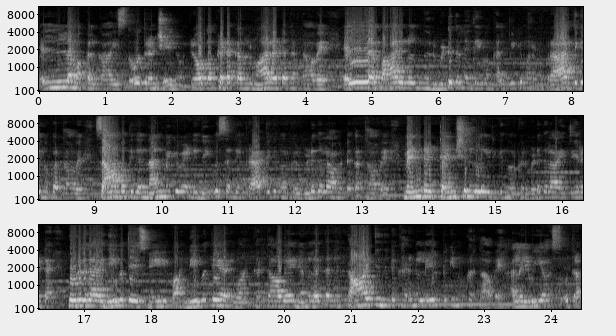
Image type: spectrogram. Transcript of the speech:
എല്ലാ മക്കൾക്കായി സ്തോത്രം ചെയ്യുന്നു. രോഗക്കിടക്കകൾ മാറട്ടെ കർത്താവെ. എല്ലാ ഭാരങ്ങളിൽ നിന്ന് ഒരു വിടുതലിനെ ദൈവം കൽപ്പിക്കുമാറാണ് പ്രാർത്ഥിക്കുന്നു. കർത്താവെ സാമ്പത്തിക നന്മയ്ക്ക് വേണ്ടി ദൈവസന്ധി പ്രാർത്ഥിക്കുന്നവർക്ക് ഒരു വിടുതലാകട്ടെ കർത്താവെ മെന്റൽ ടെൻഷനുകളിൽ ഇരിക്കുന്നവർക്ക് വിടുതലായി തീരട്ടെ കൂടുതലായി ദൈവത്തെ സ്നേഹിപ്പാൻ ദൈവത്തെ അറിവാൻ കർത്താവെ ഞങ്ങളെ തന്നെ താഴ്ത്തി നിന്റെ കരങ്ങളിൽ ഏൽപ്പിക്കുന്നു കർത്താവെ അല്ലെ സ്തോത്രം.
